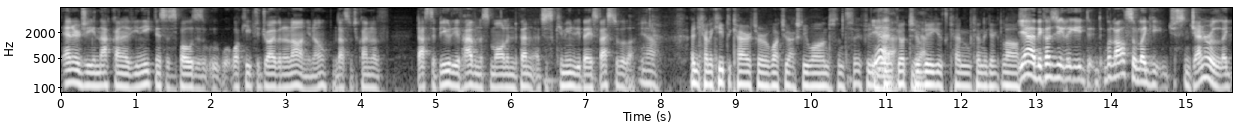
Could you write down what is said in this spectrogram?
energy and that kind of uniqueness, I suppose, is what keeps you driving it on. You know, and that's what kind of that's the beauty of having a small independent, it's just community based festival. Like. Yeah. And you kind of keep the character of what you actually want, and so if you Yeah. go too Yeah. big, it can kind of get lost. Yeah, because you, like, you- but also like just in general, like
